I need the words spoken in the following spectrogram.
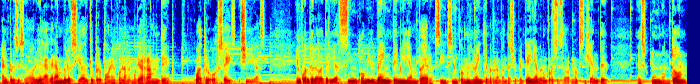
al procesador y a la gran velocidad que propone con la memoria RAM de 4 o 6 GB. En cuanto a la batería, 5020 mAh, ¿sí? 5020 para una pantalla pequeña, para un procesador no exigente, es un montón.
